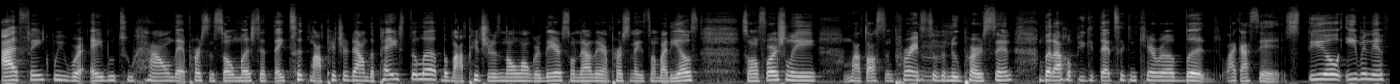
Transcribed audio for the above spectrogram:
I think we were able to hound that person so much that they took my picture down. The page still up, but my picture is no longer there. So now they're impersonating somebody else. So unfortunately, my thoughts and prayers to the new person. But I hope you get that taken care of. But like I said, still, even if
